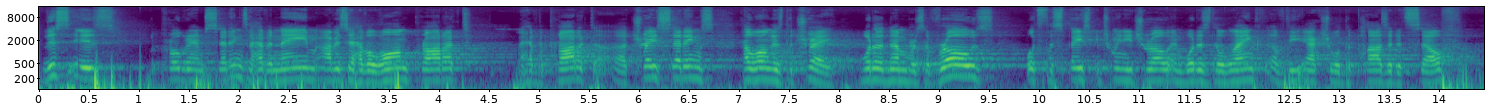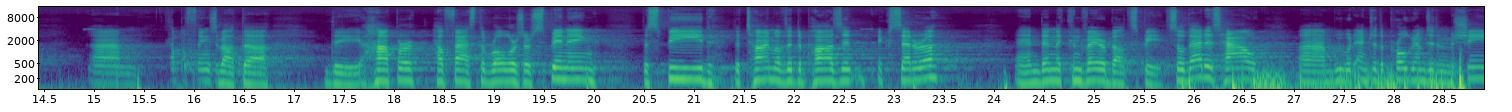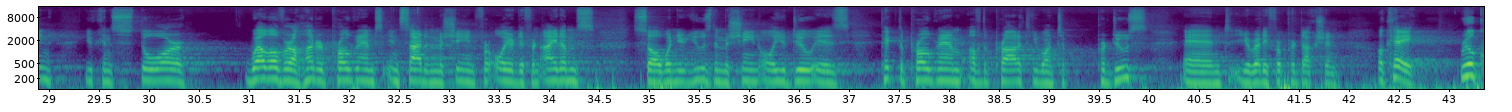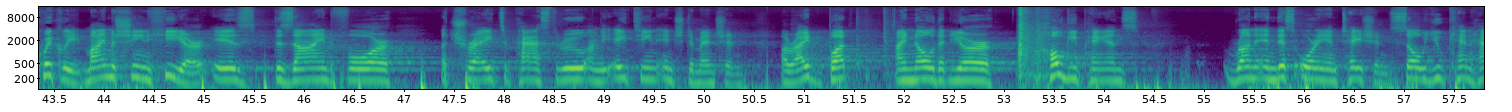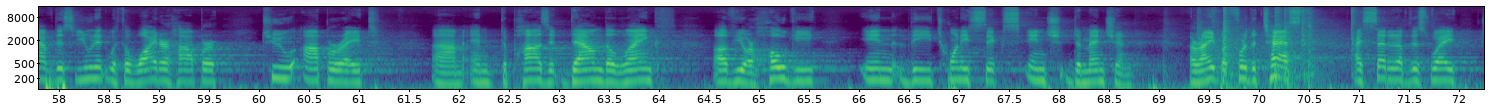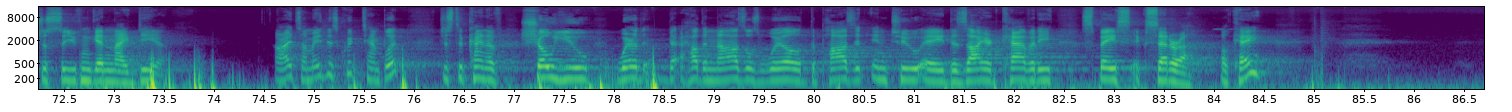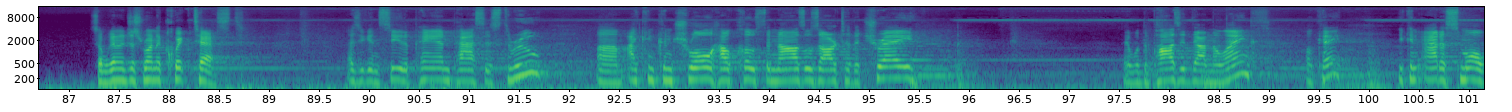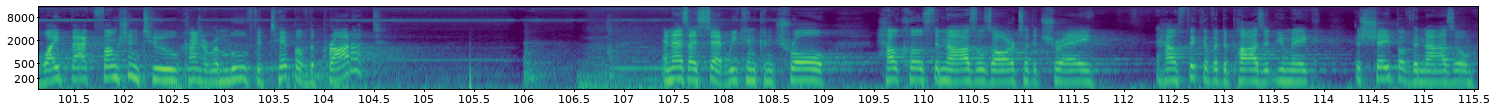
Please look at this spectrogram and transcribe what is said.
this is the program settings. I have a name, obviously I have a long product. I have the product uh, tray settings. How long is the tray? What are the numbers of rows? What's the space between each row? And what is the length of the actual deposit itself? Um, a couple things about the, the hopper, how fast the rollers are spinning, the speed, the time of the deposit, etc. And then the conveyor belt speed. So that is how um, we would enter the programs in the machine. You can store well over 100 programs inside of the machine for all your different items. So when you use the machine, all you do is pick the program of the product you want to produce and you're ready for production. Okay, real quickly, my machine here is designed for a tray to pass through on the 18 inch dimension, all right? But I know that your hoagie pans run in this orientation, so you can have this unit with a wider hopper to operate um, and deposit down the length of your hoagie in the 26 inch dimension. All right, but for the test, I set it up this way just so you can get an idea. All right, so I made this quick template just to kind of show you where the, how the nozzles will deposit into a desired cavity, space, etc. Okay? So I'm going to just run a quick test. As you can see, the pan passes through. Um, I can control how close the nozzles are to the tray. They will deposit down the length, okay? You can add a small wipe back function to kind of remove the tip of the product. And as I said, we can control how close the nozzles are to the tray, how thick of a deposit you make, the shape of the nozzle,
